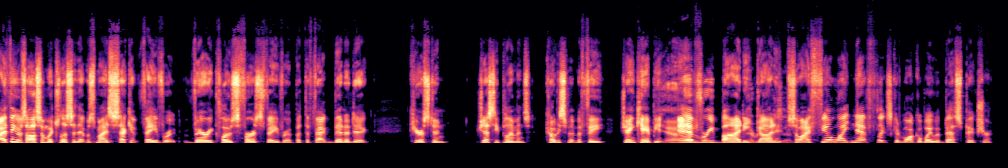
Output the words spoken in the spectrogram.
I think it was awesome. Which listen, that was my second favorite, very close first favorite. But the fact Benedict, Kirsten, Jesse Plemons, Kodi Smit-McPhee, Jane Campion, Yeah. everybody got it. in. So I feel like Netflix could walk away with Best Picture.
